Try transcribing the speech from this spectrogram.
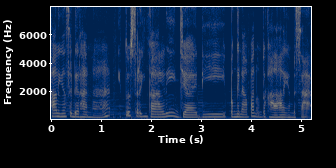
Hal yang sederhana itu sering kali jadi penggenapan untuk hal-hal yang besar.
